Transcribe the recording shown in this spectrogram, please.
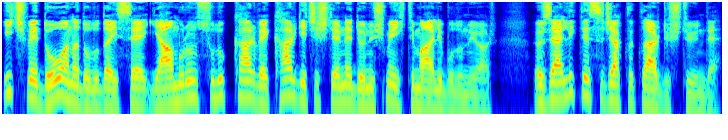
İç ve Doğu Anadolu'da ise yağmurun suluk kar ve kar geçişlerine dönüşme ihtimali bulunuyor, özellikle sıcaklıklar düştüğünde.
